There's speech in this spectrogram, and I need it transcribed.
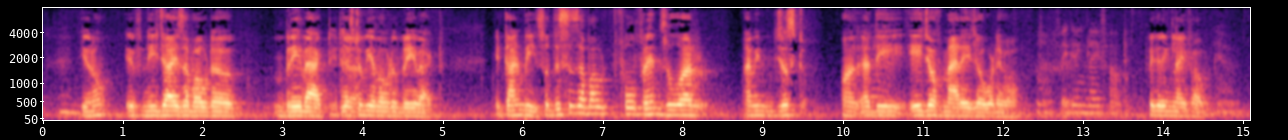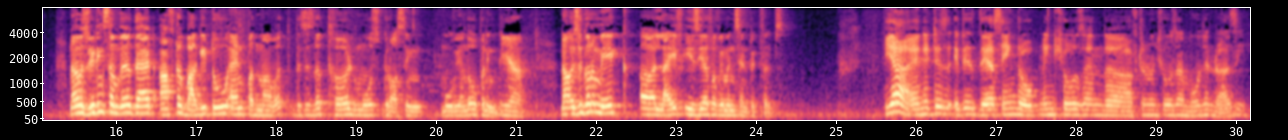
You know, if Neerja is about a brave act, it has Yeah. to be about a brave act. It can't be. So this is about four friends who are, I mean, just uh, at the age of marriage or whatever, Figuring life out. figuring life out. Now, I was reading somewhere that after Baaghi 2 and Padmavat, this is the third most grossing movie on the opening day. Yeah. Now, is it going to make uh, life easier for women centric films? Yeah, and it is. It is. They are saying the opening shows and the afternoon shows are more than Razi.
